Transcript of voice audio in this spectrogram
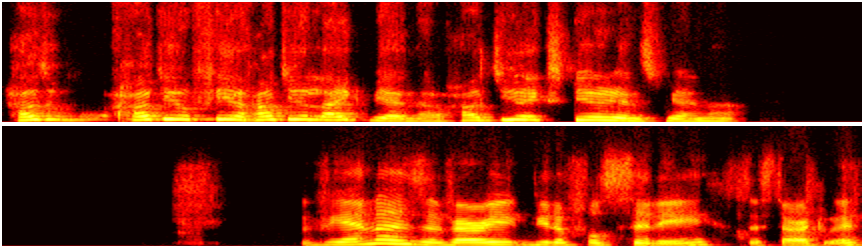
how do how do you feel? How do you like Vienna? How do you experience Vienna? Vienna is a very beautiful city to start with.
